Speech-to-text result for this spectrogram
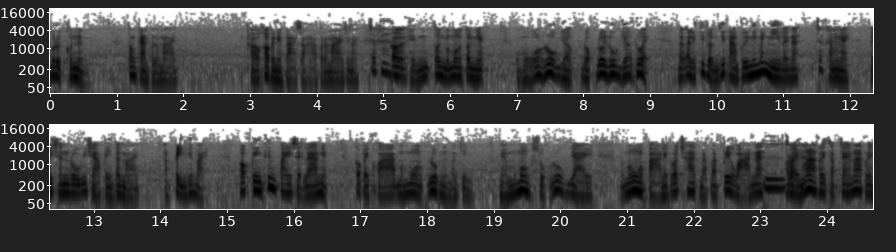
บุรุษคนหนึ่ง ต้องการผลไม้ เขาเข้าไปในป่าสหาผลไม้ใช่ไหมเจ้าค่ะก็เห็นต้นมะม่วงต้นเนี้ยโอ้โหลูกเยอะดกด้วยลูกเยอะด้วย แล้วก็อะไรที่หล่นที่ตามพื้นนี่ไม่มีเลยนะเจ้าค่ะทำไงเฮ้ยฉันรู้วิชาปีนต้นไม้อะปีนขึ้นไปพอปีนขึ้นไปเสร็จแล้วเนี่ย ก็ไปคว้ามะม่วงลูกหนึ่งมากินแหมมะม่วงสุกลูกใหญ่มะม่วงป่าในยรสชาติแบบแบบเปรี้ยวหวานนะอืมอร่อยเจ้าค่ะมากเลยจับใจมากเลย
